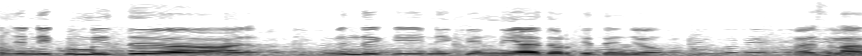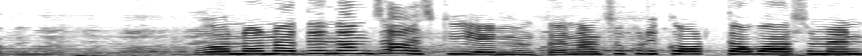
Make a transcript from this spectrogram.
इन जी उम्मीद मिंदे की नीक न्याय दौर के जो फैसला आते जो। ओ नन दिन नन जाँच की है मन तन सुकड़ी कोर्ट तवा उसमें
